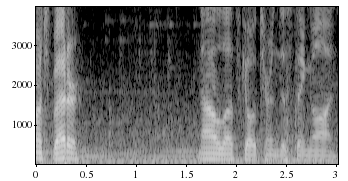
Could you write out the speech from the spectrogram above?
Much better. Now let's go turn this thing on.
